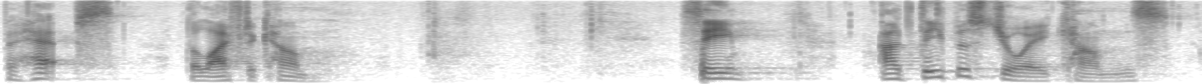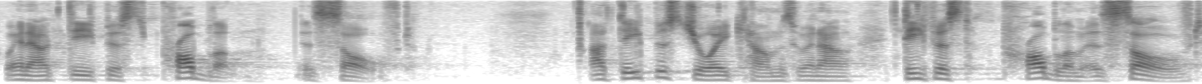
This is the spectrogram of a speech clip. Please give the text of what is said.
perhaps the life to come. See, our deepest joy comes when our deepest problem is solved. Our deepest joy comes when our deepest problem is solved.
